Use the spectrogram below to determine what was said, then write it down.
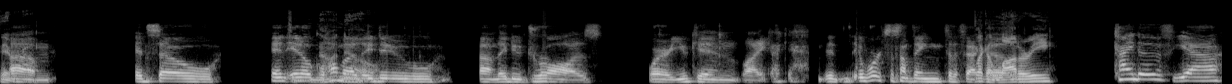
there we go. um and so in, Did in oklahoma they do um they do draws where you can like it, it works to something to the fact like a of- lottery. Kind of yeah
